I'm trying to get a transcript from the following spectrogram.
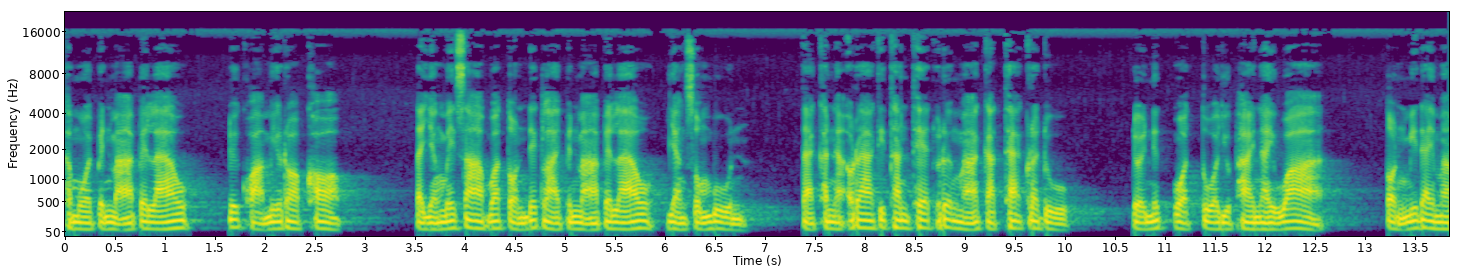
ขโมยเป็นหมาไปแล้ว ด้วยความไม่รอบคอบ แต่ยังไม่ทราบว่าตนได้กลายเป็นหมาไปแล้วอย่างสมบูรณ์ แต่ขณะแรกที่ท่านเทศเรื่องหมากัดแทะกระดูก โดยนึกอวดตัวอยู่ภายในว่า ตนไม่ได้มา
